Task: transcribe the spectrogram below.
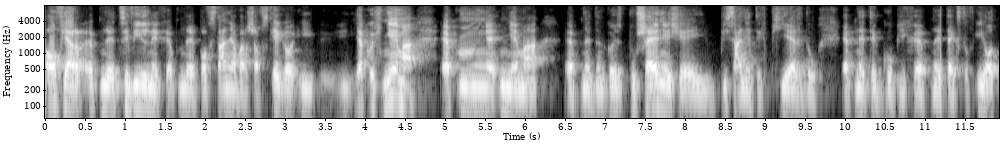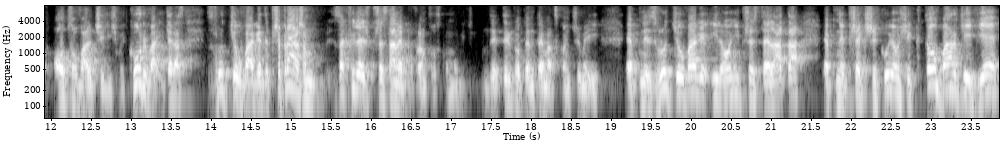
ofiar cywilnych powstania warszawskiego i jakoś nie ma, nie ma tylko jest puszenie się i pisanie tych pierdół, tych głupich tekstów. I o, o co walczyliśmy? Kurwa, i teraz zwróćcie uwagę, przepraszam, za chwilę już przestanę po francusku mówić. Tylko ten temat skończymy i zwróćcie uwagę, ile oni przez te lata przekrzykują się, kto bardziej wie,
